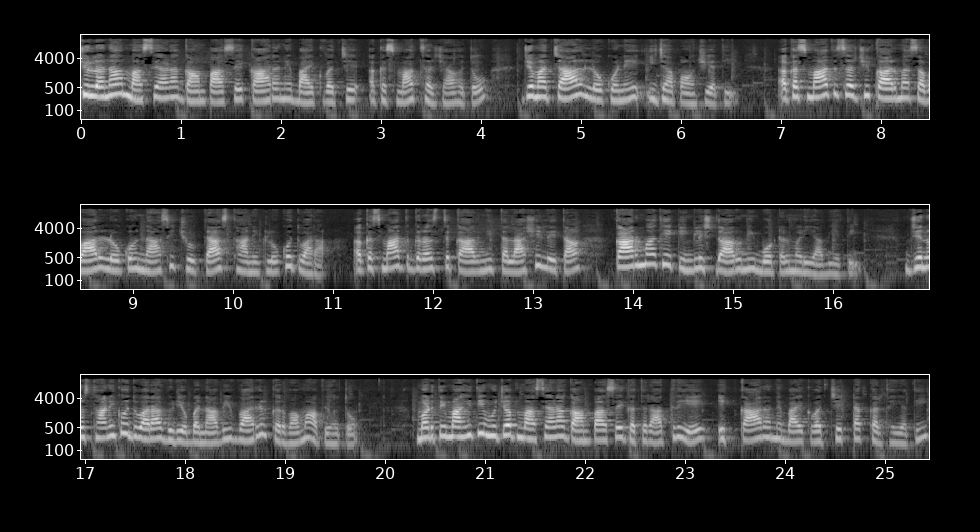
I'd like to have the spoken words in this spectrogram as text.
જિલ્લાના માસિયાળા ગામ પાસે કાર અને બાઇક વચ્ચે અકસ્માત સર્જાયો હતો, જેમાં ચાર લોકોને ઈજા પહોંચી હતી. અકસ્માત સર્જી કારમાં સવાર લોકો નાસી છૂટતા સ્થાનિક લોકો દ્વારા અકસ્માતગ્રસ્ત કારની તલાશી લેતા કારમાંથી એક ઇંગ્લિશ દારૂની બોટલ મળી આવી હતી, જેનો સ્થાનિકો દ્વારા વીડિયો બનાવી વાયરલ કરવામાં આવ્યો હતો. મળતી માહિતી મુજબ, માસિયાળા ગામ પાસે ગત રાત્રિએ એક કાર અને બાઇક વચ્ચે ટક્કર થઈ હતી,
